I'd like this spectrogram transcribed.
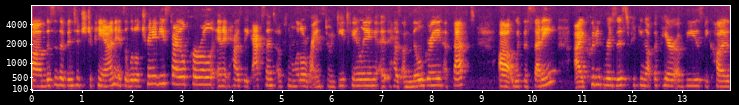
um, this is a vintage Japan. It's a little Trinity style pearl and it has the accent of some little rhinestone detailing. It has a millgrain effect uh, with the setting. I couldn't resist picking up a pair of these because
